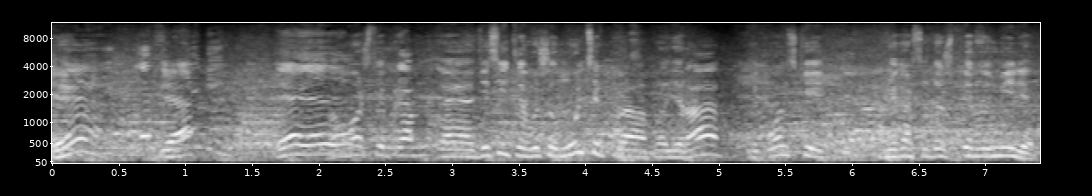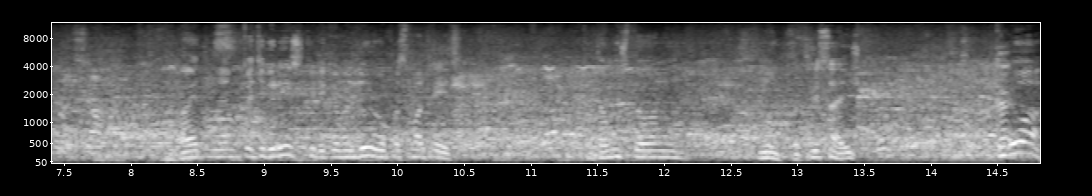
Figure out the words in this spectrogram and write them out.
Yeah. Yeah. Я, я, Вы я. можете прям... э, действительно, вышел мультик про планера, японский. Мне кажется, даже в первом мире. Поэтому я категорически рекомендую его посмотреть. Потому что он, ну, потрясающий. Как О!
